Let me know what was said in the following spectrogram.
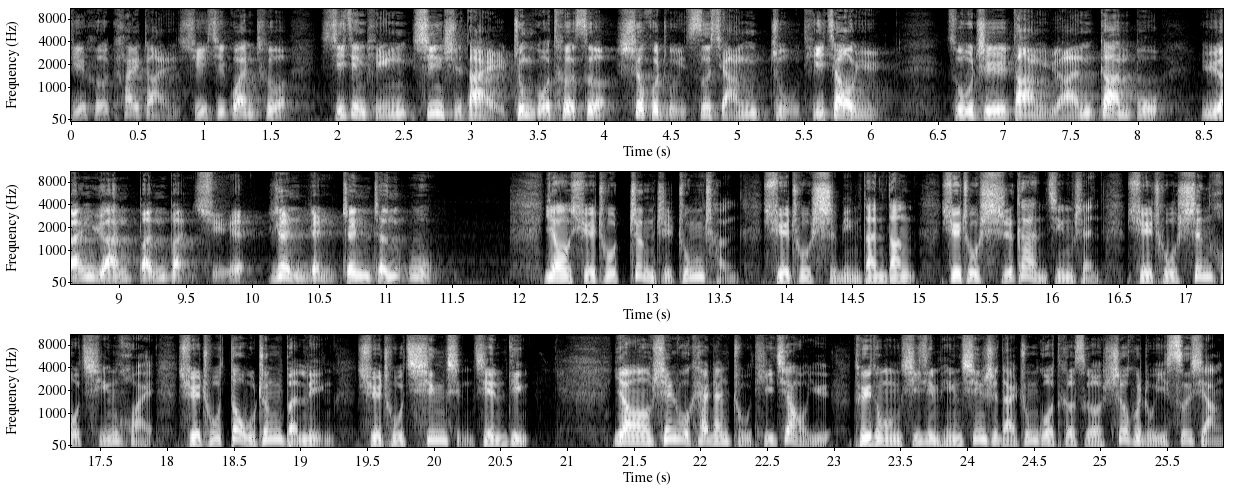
结合开展学习贯彻习近平新时代中国特色社会主义思想主题教育，组织党员干部原原本本学，认认真真悟。要学出政治忠诚，学出使命担当，学出实干精神，学出深厚情怀，学出斗争本领，学出清醒坚定。要深入开展主题教育，推动习近平新时代中国特色社会主义思想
